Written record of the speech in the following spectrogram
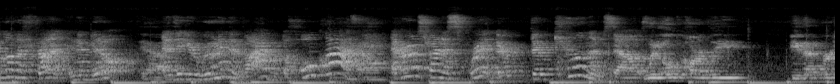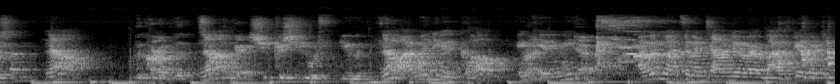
would go in the front, in the middle. Yeah. And then you're ruining the vibe of the whole class. Yeah. Everyone's trying to sprint. They're they're killing themselves. Would old Karli be that person? no, The car that No. okay, because she, would you would no, I wouldn't even go. Are you Right. kidding me? Yeah. I wouldn't want someone telling me over loudspeaker what to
